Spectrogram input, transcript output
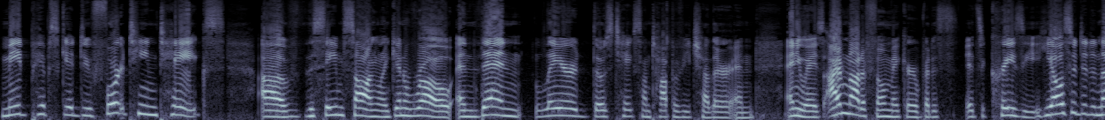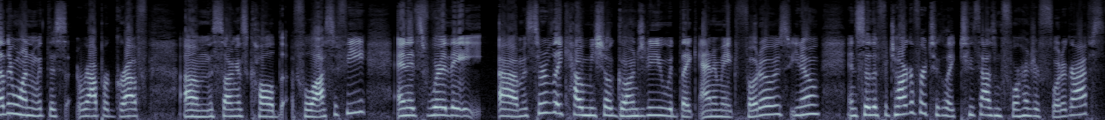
made Pip Skid do 14 takes of the same song like in a row and then layered those takes on top of each other. And anyways i'm not a filmmaker but it's it's crazy. He also did another one with this rapper gruff. Um, the song is called philosophy and it's where they um, it's sort of like how Michel Gondry would like animate photos, you know. And so the photographer took like 2,400 photographs,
